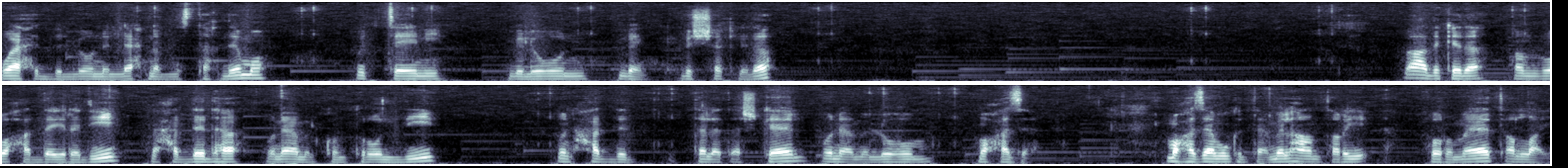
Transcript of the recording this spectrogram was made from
واحد باللون اللي إحنا بنستخدمه والتاني بلون pink بالشكل ده. بعد كده هنروح على الدايرة دي نحددها ونعمل Control D ونحدد الثلاث أشكال ونعمل لهم محاذاة. المحاذاة ممكن تعملها عن طريق format align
